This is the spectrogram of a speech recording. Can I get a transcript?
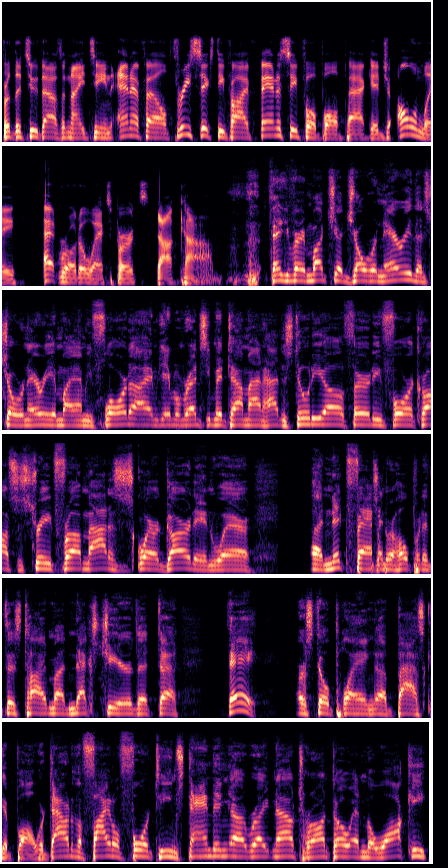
for the 2019 NFL 365 Fantasy Football Package only at rotoexperts.com. Thank you very much, uh, Joe Ranieri. That's Joe Ranieri in Miami, Florida. I am Gabriel Morency, Midtown Manhattan Studio, 34 across the street from Madison Square Garden, where uh, Knick fans are hoping at this time uh, next year that uh, they are still playing uh, basketball. We're down to the final four teams standing uh, right now. Toronto and Milwaukee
